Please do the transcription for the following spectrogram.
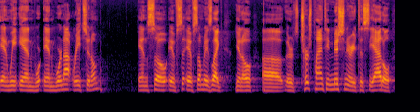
And, we, and, we're, and we're not reaching them. And so if, if somebody's like, you know, uh, there's church planting missionary to Seattle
